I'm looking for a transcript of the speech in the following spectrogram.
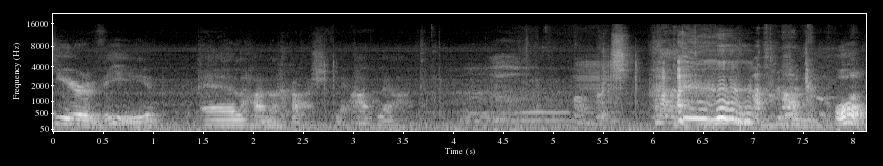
קרבי אל הנחש. לאט לאט. או,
